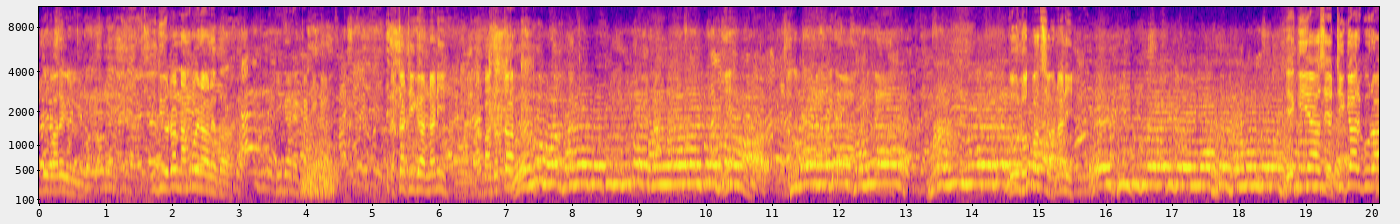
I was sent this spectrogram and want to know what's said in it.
দুর্গা দুবারে গেল যদি ওটার নাম কই না তারা? টিকার একটা টিকার একটা টিকার নানি? আর বাদরটা? দৌলত পাচ্ছ নানি? এগিয়ে আছে টিকার গুড়া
